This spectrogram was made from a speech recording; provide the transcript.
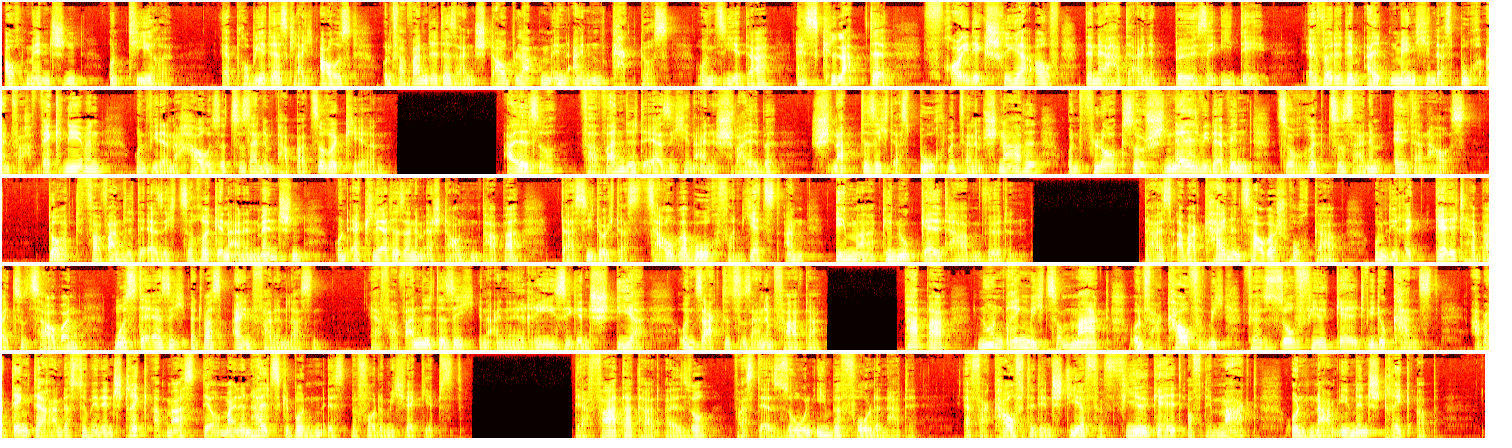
auch Menschen und Tiere. Er probierte es gleich aus und verwandelte seinen Staublappen in einen Kaktus. Und siehe da, es klappte. Freudig schrie er auf, denn er hatte eine böse Idee. Er würde dem alten Männchen das Buch einfach wegnehmen und wieder nach Hause zu seinem Papa zurückkehren. Also verwandelte er sich in eine Schwalbe, schnappte sich das Buch mit seinem Schnabel und flog so schnell wie der Wind zurück zu seinem Elternhaus. Dort verwandelte er sich zurück in einen Menschen und erklärte seinem erstaunten Papa, dass sie durch das Zauberbuch von jetzt an immer genug Geld haben würden. Da es aber keinen Zauberspruch gab, um direkt Geld herbeizuzaubern, musste er sich etwas einfallen lassen. Er verwandelte sich in einen riesigen Stier und sagte zu seinem Vater Papa, nun bring mich zum Markt und verkaufe mich für so viel Geld, wie du kannst. Aber denk daran, dass du mir den Strick abmachst, der um meinen Hals gebunden ist, bevor du mich weggibst. Der Vater tat also, was der Sohn ihm befohlen hatte. Er verkaufte den Stier für viel Geld auf dem Markt und nahm ihm den Strick ab.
